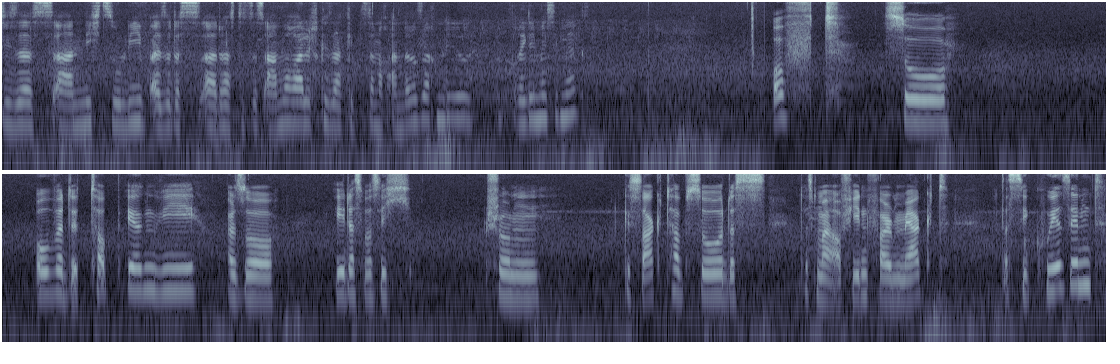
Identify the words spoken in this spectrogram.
Dieses äh, nicht so lieb, also das, äh, du hast jetzt das amoralisch gesagt, gibt es da noch andere Sachen, die du regelmäßig merkst? Oft so over the top irgendwie. Also eh das, was ich schon gesagt habe, so, dass, dass man auf jeden Fall merkt, dass sie queer sind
